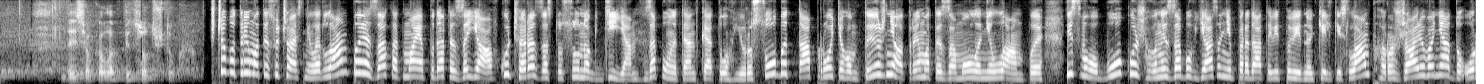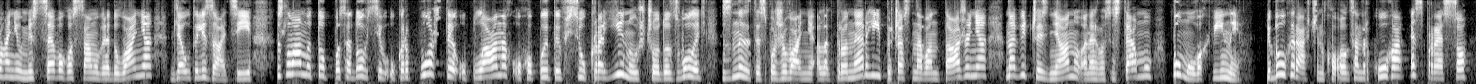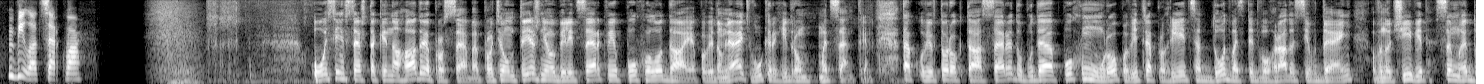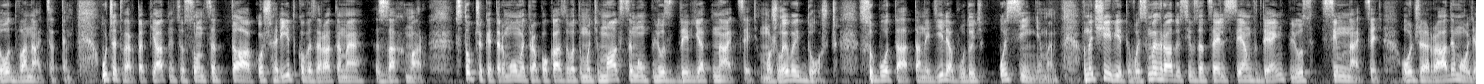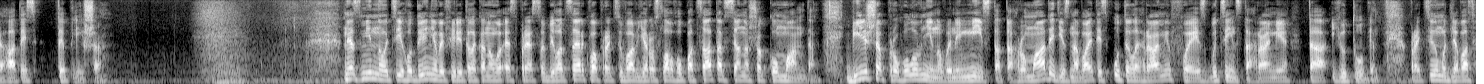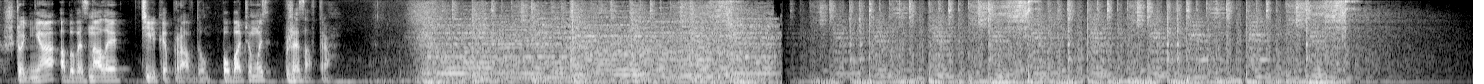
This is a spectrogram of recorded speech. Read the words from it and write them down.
десь около 500 штук. Щоб отримати сучасні LED-лампи, заклад має подати заявку через застосунок Дія, заповнити анкету юрособи та протягом тижня отримати замовлені лампи. Зі свого боку ж вони зобов'язані передати відповідну кількість ламп розжарювання до органів місцевого самоврядування для утилізації. За словами топ-посадовців Укрпошти, у планах охопити всю країну, що дозволить знизити споживання електроенергії під час навантаження на вітчизняну енергосистему в умовах війни. Любов Геращенко, Олександр Куга, Еспресо, Біла Церква. Осінь все ж таки нагадує про себе. Протягом тижня у Білій церкві похолодає. Повідомляють в Укргідромедцентрі. Так, у вівторок та середу буде похмуро. Повітря прогріється до 22 градусів день, вночі від 7 до 12. У четвер та п'ятницю сонце також рідко визиратиме за хмар. Стопчики термометра показуватимуть максимум плюс 19, можливий дощ. Субота та неділя будуть осінніми. Вночі від 8 градусів за Цельсієм, в день плюс 17. Отже, радимо одягатись тепліше. Незмінно у цій годині в ефірі телеканалу Еспресо Біла Церква працював Ярослав Гопаца та вся наша команда. Більше про головні новини міста та громади дізнавайтесь у телеграмі, Фейсбуці, інстаграмі та Ютубі. Працюємо для вас щодня, аби ви знали тільки правду. Побачимось вже завтра.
